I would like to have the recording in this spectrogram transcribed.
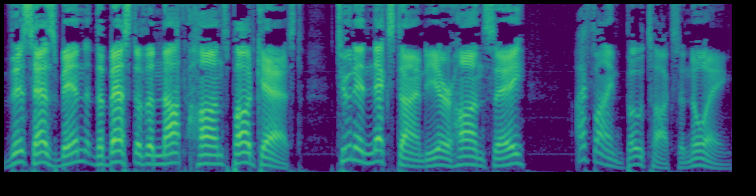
This has been the best of the Not Hans podcast. Tune in next time to hear Hans say, I find Botox annoying.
